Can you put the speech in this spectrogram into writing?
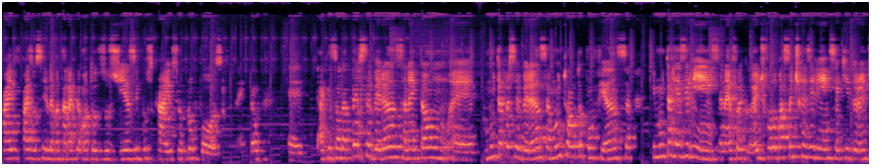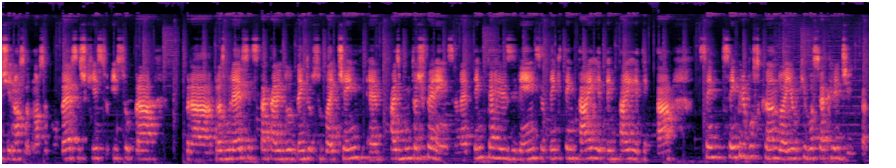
faz, faz você levantar na cama todos os dias e buscar o seu propósito, né, então é, a questão da perseverança, né? Então, é, muita perseverança, muito autoconfiança e muita resiliência, né? Foi, a gente falou bastante resiliência aqui durante nossa nossa conversa. Acho que isso, isso para para as mulheres se destacarem do, dentro do supply chain é, faz muita diferença, né? Tem que ter resiliência, tem que tentar e retentar e retentar, sempre, sempre buscando aí o que você acredita,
